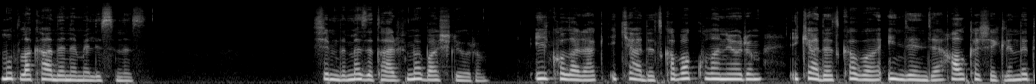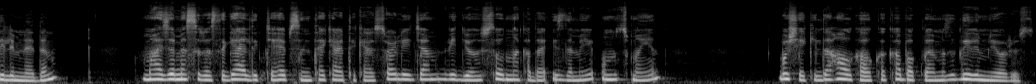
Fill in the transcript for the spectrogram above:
Mutlaka denemelisiniz. Şimdi meze tarifime başlıyorum. İlk olarak 2 adet kabak kullanıyorum. 2 adet kabağı ince ince halka şeklinde dilimledim. Malzeme sırası geldikçe hepsini teker teker söyleyeceğim. Videoyu sonuna kadar izlemeyi unutmayın. Bu şekilde halka halka kabaklarımızı dilimliyoruz.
